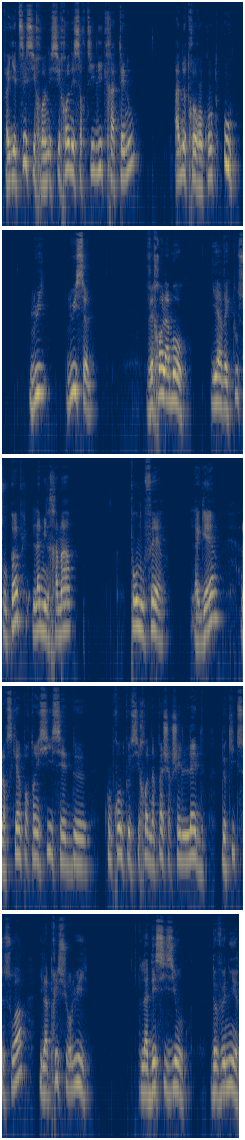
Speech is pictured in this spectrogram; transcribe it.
Fayetse Sichon, et Sichon est sorti likratenu à notre rencontre, où? Lui, lui seul. Vechol amo, et avec tout son peuple, la milchama, pour nous faire la guerre. Alors ce qui est important ici, c'est de comprendre que Sichon n'a pas cherché l'aide qui que ce soit, il a pris sur lui la décision de venir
